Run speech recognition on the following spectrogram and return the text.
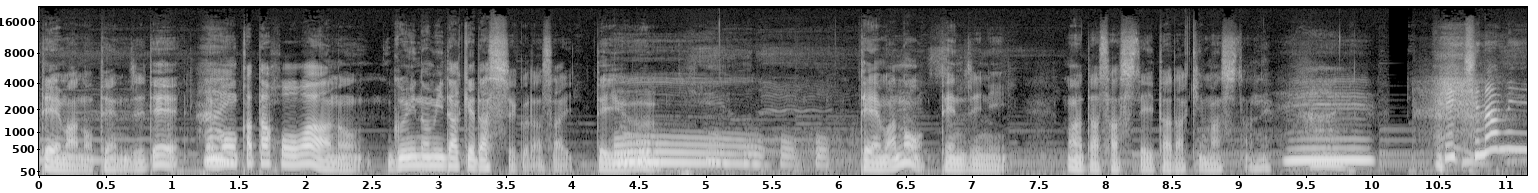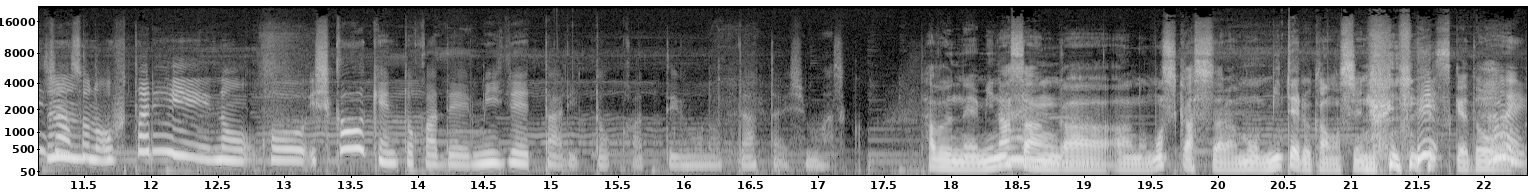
テーマの展示で,、はい。でもう片方はあのぐい飲みだけ出してくださいっていうテーマの展示に、まあ、出させていただきましたね。ええちなみにじゃあ、うんそのお二人のこう石川県とかで見れたりとかっていうものってあったりしますか？多分ね皆さんが、あのもしかしたらもう見てるかもしれないんですけど、はい。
